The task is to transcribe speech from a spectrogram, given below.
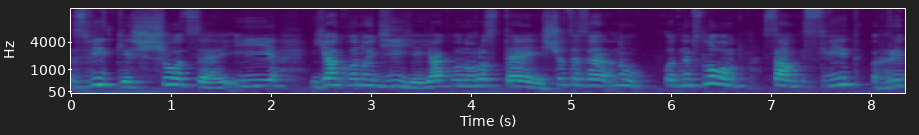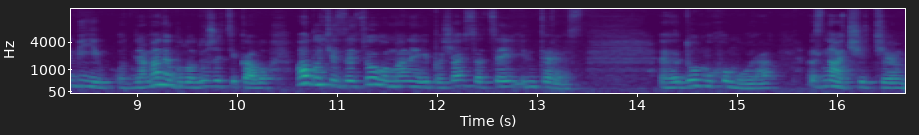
звідки, що це, і як воно діє, як воно росте, що це за, ну, одним словом, сам світ грибів. От для мене було дуже цікаво. Мабуть, із-за цього в мене і почався цей інтерес е, до мухомора. Значить, е,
